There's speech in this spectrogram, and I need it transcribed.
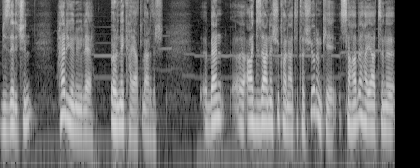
bizler için her yönüyle örnek hayatlardır. Ben e, acizane şu kanaati taşıyorum ki sahabe hayatını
